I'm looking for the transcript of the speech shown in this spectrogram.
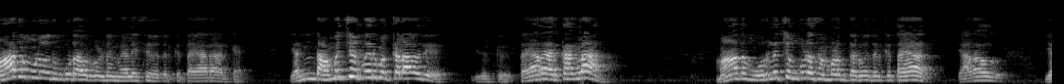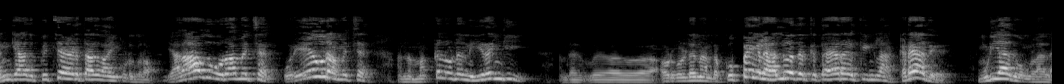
மாதம் முழுவதும் கூட அவர்களுடன் வேலை செய்வதற்கு தயாரா இருக்கேன் எந்த அமைச்சர் பெருமக்களாவது இதற்கு தயாரா இருக்காங்களா? மாதம் ஒரு லட்சம் கூட சம்பளம் தருவதற்கு தயார். யாராவது எங்கேயாவது பிச்சை எடுத்தாவது வாங்கி கொடுக்குறோம். ஏதாவது ஒரு அமைச்சர் ஒரே ஒரு அமைச்சர் அந்த மக்களுடன் இறங்கி அந்த அவர்களுடன் அந்த குப்பைகளை அள்ளுவதற்கு தயாரா இருக்கீங்களா? கிடையாது. முடியாது உங்களால.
